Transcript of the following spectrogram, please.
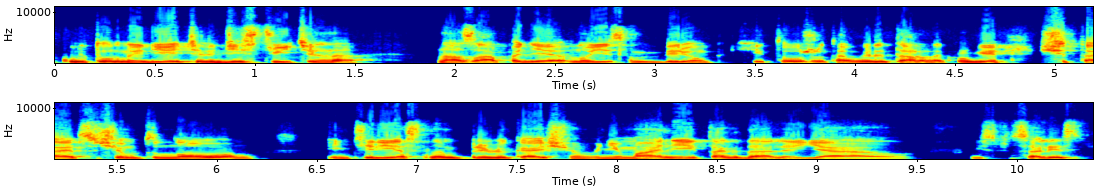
культурные деятели действительно на Западе, ну, если мы берем какие-то уже там элитарные круги, считается чем-то новым, интересным, привлекающим внимание и так далее. Я не специалист,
